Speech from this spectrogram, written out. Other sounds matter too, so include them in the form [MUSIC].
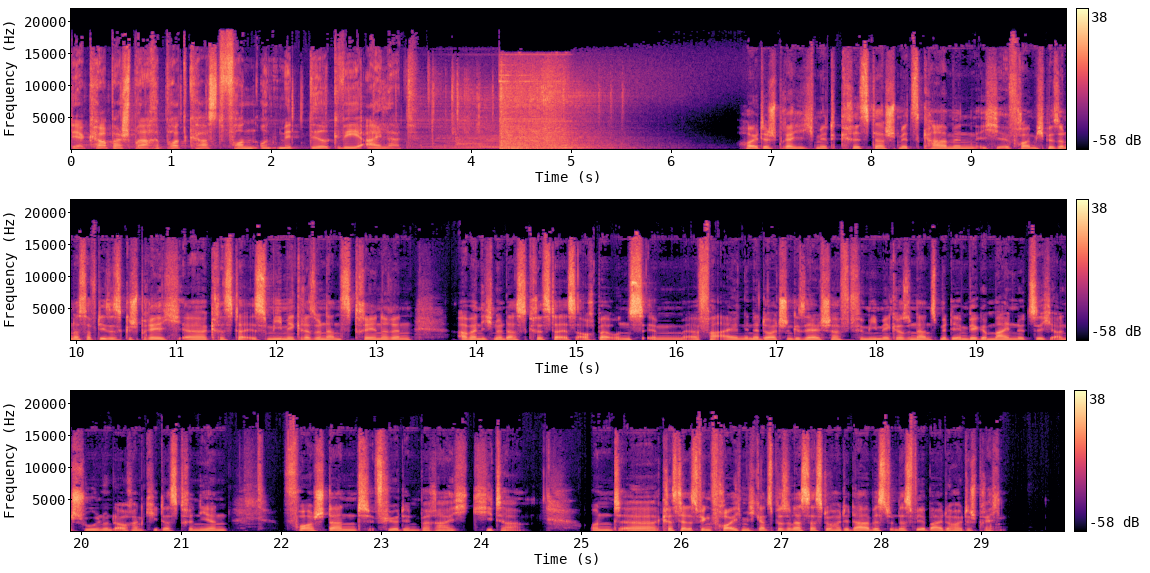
Der Körpersprache-Podcast von und mit Dirk W. Eilert. Heute spreche ich mit Christa Schmitz-Kamen. Ich äh, freue mich besonders auf dieses Gespräch. Äh, Christa ist Mimik-Resonanztrainerin, aber nicht nur das, Christa ist auch bei uns im äh, Verein in der Deutschen Gesellschaft für Mimikresonanz, mit dem wir gemeinnützig an Schulen und auch an Kitas trainieren, Vorstand für den Bereich Kita. Und äh, Christa, deswegen freue ich mich ganz besonders, dass du heute da bist und dass wir beide heute sprechen.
